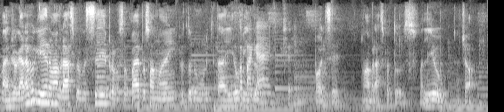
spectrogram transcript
vai me jogar na fogueira. Um abraço para você, para seu pai, para sua mãe, para todo mundo que tá aí Seu ouvindo. papagaio, cachorrinho. Pode ser. Um abraço para todos. Valeu. Tchau, tchau.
